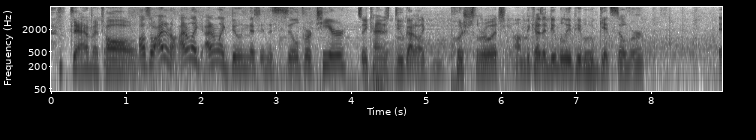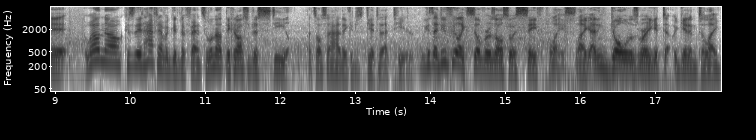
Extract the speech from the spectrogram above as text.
Damn it all. Also, I don't know. I don't like I don't like doing this in the silver tier. So you kind of just do gotta like push through it. Um, because I do believe people who get silver it, well, no, because they'd have to have a good defense. Well, no, they could also just steal. That's also how they could just get to that tier. Because I do feel like silver is also a safe place. Like, I think gold is where you get to get into, like,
